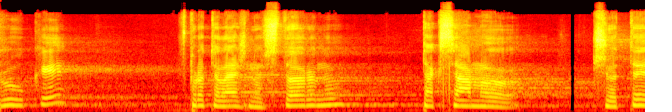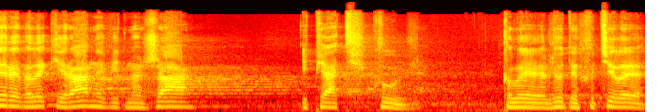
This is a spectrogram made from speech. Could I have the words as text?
руки в протилежну сторону, так само чотири великі рани від ножа і п'ять куль. Коли люди хотіли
